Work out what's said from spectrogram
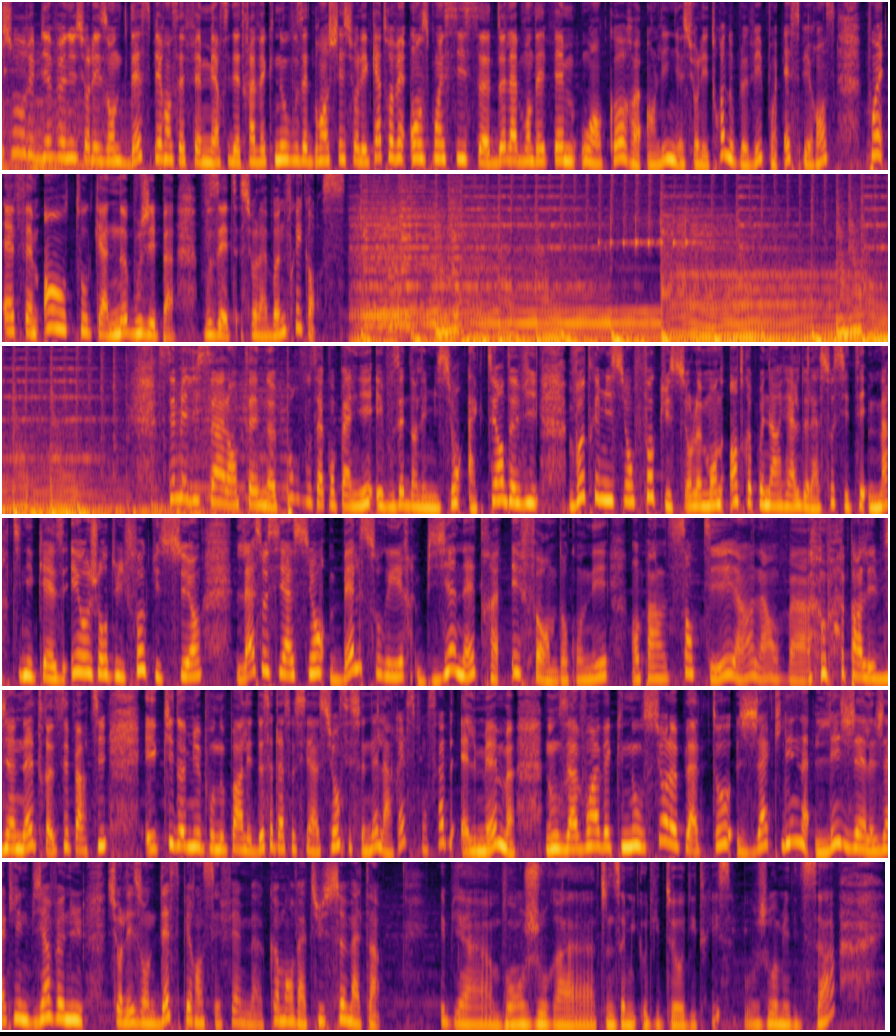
Bonjour et bienvenue sur les ondes d'Espérance FM. Merci d'être avec nous. Vous êtes branchés sur les 91.6 de la bande FM ou encore en ligne sur les www.espérance.fm. En tout cas, ne bougez pas. Vous êtes sur la bonne fréquence. Mélissa à l'antenne pour vous accompagner et vous êtes dans l'émission Acteurs de vie, votre émission focus sur le monde entrepreneurial de la société martiniquaise. Et aujourd'hui, focus sur l'association Belle Sourire, Bien-être et Forme. Donc on est, on parle santé, hein, là on va, on va parler bien-être, c'est parti. Et qui de mieux pour nous parler de cette association si ce n'est la responsable elle-même? Nous avons avec nous sur le plateau Jacqueline Légel. Jacqueline, bienvenue sur les ondes d'Espérance FM. Comment vas-tu ce matin? Eh bien, bonjour à tous nos amis auditeurs, auditrices. Bonjour Mélissa.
